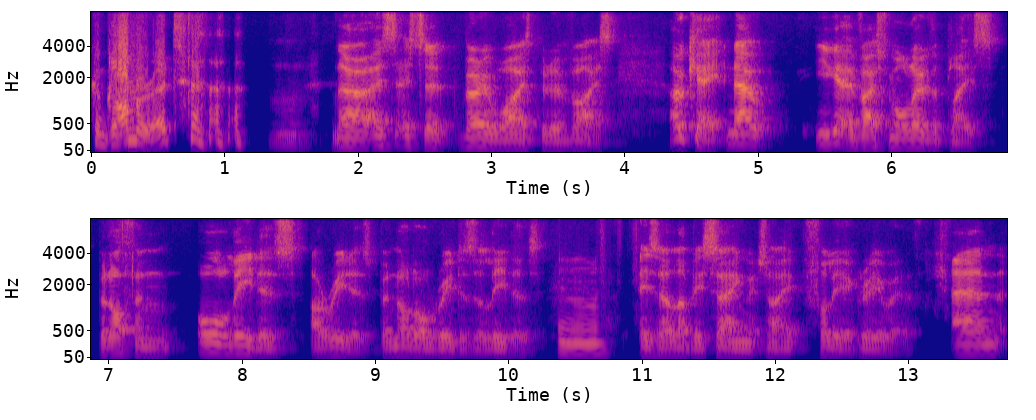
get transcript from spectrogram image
conglomerate. Mm. no, it's, it's a very wise bit of advice. Okay, now you get advice from all over the place, but often all leaders are readers, but not all readers are leaders, Mm, is a lovely saying which I fully agree with. And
